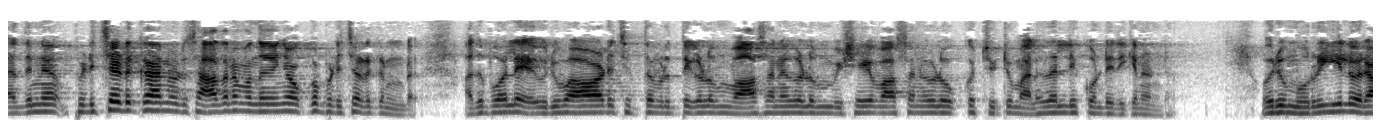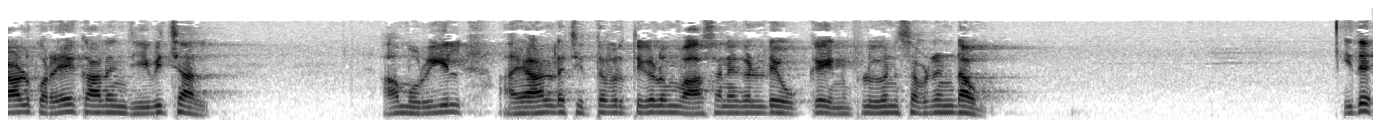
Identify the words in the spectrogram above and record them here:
അതിന് പിടിച്ചെടുക്കാൻ ഒരു സാധനം വന്നു കഴിഞ്ഞാൽ ഒക്കെ പിടിച്ചെടുക്കുന്നുണ്ട്. അതുപോലെ ഒരുപാട് ചിത്തവൃത്തികളും വാസനകളും വിഷയവാസനകളും ഒക്കെ ചുറ്റും അലതല്ലിക്കൊണ്ടിരിക്കുന്നുണ്ട്. ഒരു മുറിയിൽ ഒരാൾ കുറെ കാലം ജീവിച്ചാൽ ആ മുറിയിൽ അയാളുടെ ചിത്തവൃത്തികളും വാസനകളുടെ ഒക്കെ ഇൻഫ്ലുവൻസ് അവിടെ ഉണ്ടാവും. ഇത്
